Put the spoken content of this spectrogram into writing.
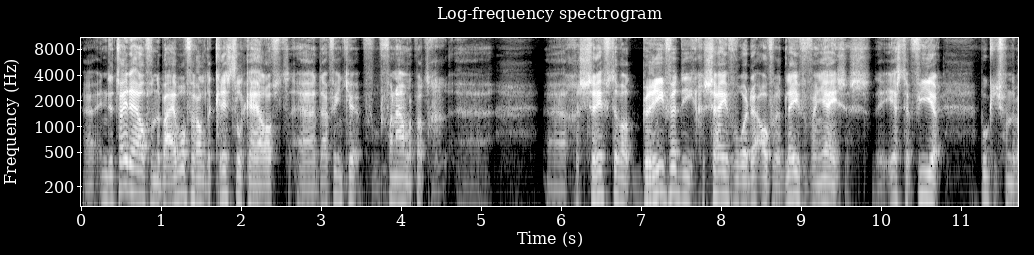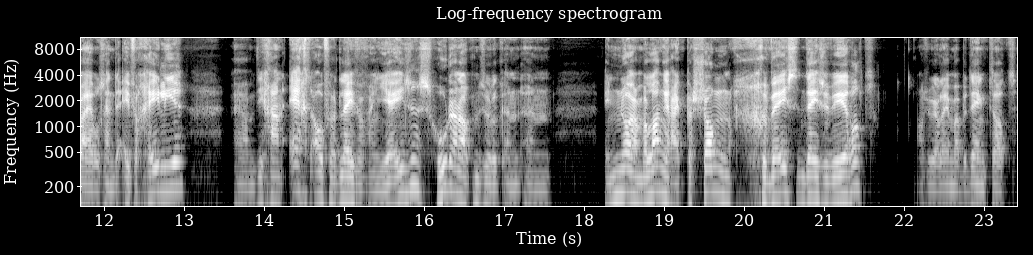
Uh, in de tweede helft van de Bijbel, vooral de christelijke helft, daar vind je voornamelijk wat uh, geschriften, wat brieven die geschreven worden over het leven van Jezus. De eerste vier boekjes van de Bijbel zijn de evangeliën. Uh, die gaan echt over het leven van Jezus. Hoe dan ook natuurlijk een, een enorm belangrijk persoon geweest in deze wereld. Als u alleen maar bedenkt dat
